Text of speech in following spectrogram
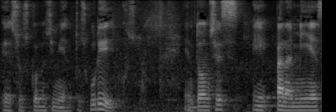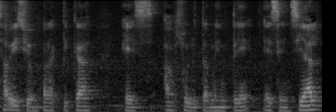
esos conocimientos jurídicos. Entonces, para mí esa visión práctica es absolutamente esencial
